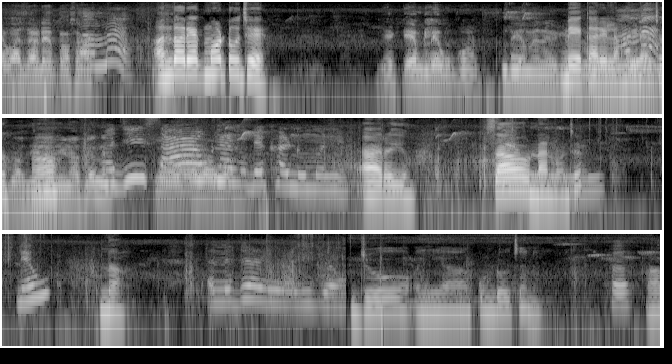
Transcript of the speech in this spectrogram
એવા જડે તો અંદર એક મોટું છે. એ કેમ લેવું પણ? સુધી અમે એને બે કારેલા મળ્યા છે ને? હજી સાવનાનું દેખાડનું મને. આ રહ્યું. સાવ નાનું છે. ના. જો અહીંયા કુંડો છે ને. આ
